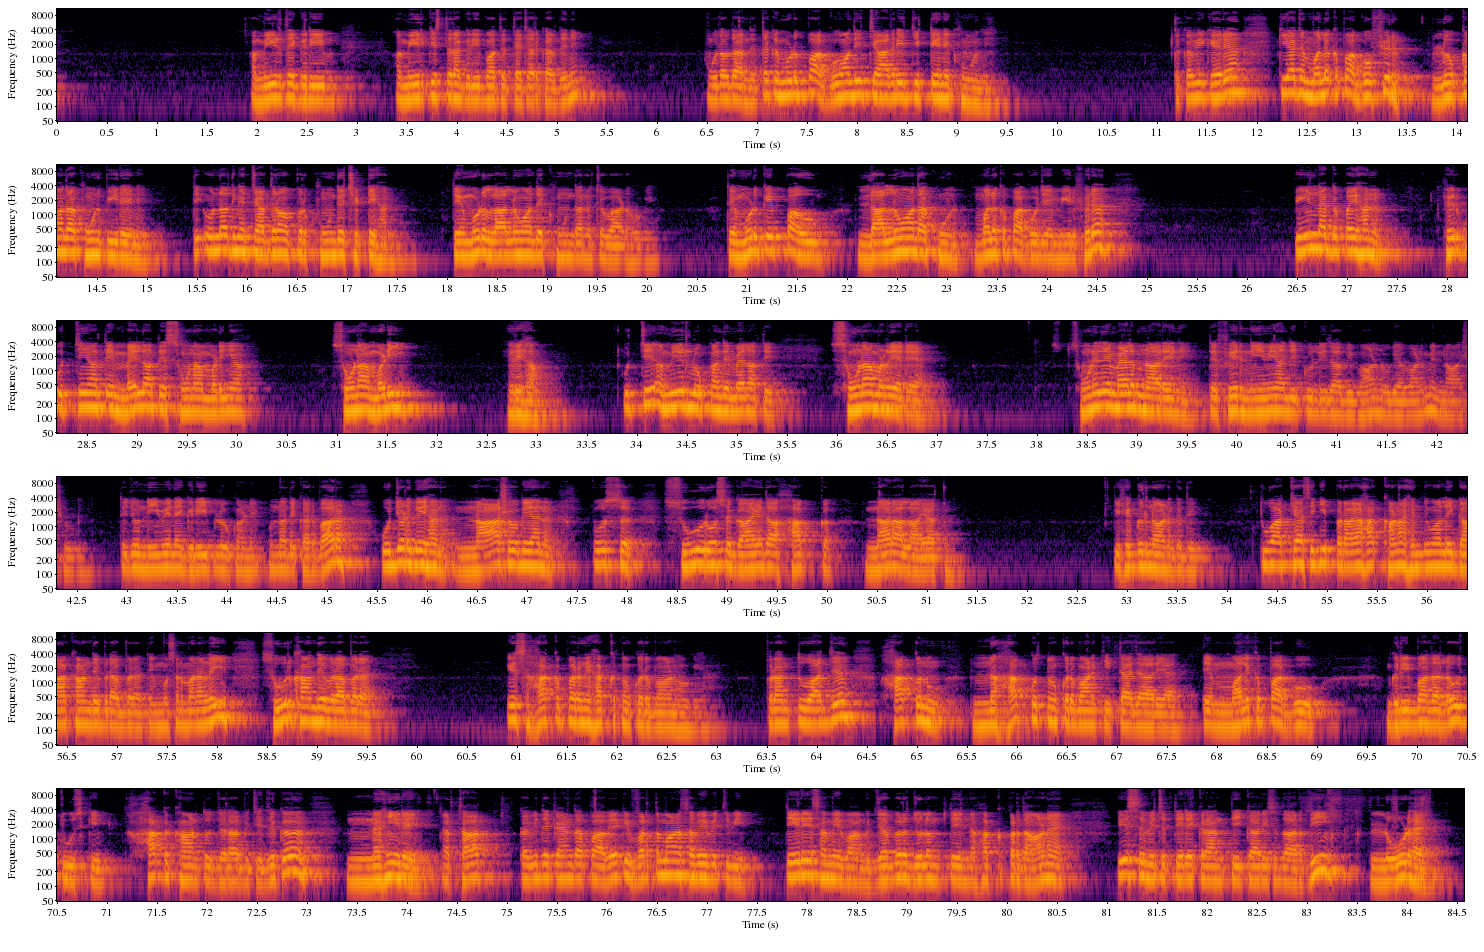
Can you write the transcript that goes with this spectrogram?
ਅਮੀਰ ਤੇ ਗਰੀਬ, ਅਮੀਰ ਕਿਸ ਤਰ੍ਹਾਂ ਗਰੀਬਾਂ ਤੇ ਅਤਿਆਚਾਰ ਕਰਦੇ ਨੇ? ਉਹਦਾ ਉਦਾਹਰਨ ਦਿੱਤਾ ਕਿ ਮੁੜ ਭਾਗੋਆਂ ਦੀ ਚਾਦਰੀ ਚਿੱਟੇ ਨੇ ਖੂਨ ਦੀ। ਤਾਂ ਕਵੀ ਕਹਿ ਰਿਹਾ ਕਿ ਅੱਜ ਮਲਕ ਭਾਗੋ ਫਿਰ ਲੋਕਾਂ ਦਾ ਖੂਨ ਪੀ ਰਹੇ ਨੇ ਤੇ ਉਹਨਾਂ ਦੀਆਂ ਚਾਦਰਾਂ ਉੱਪਰ ਖੂਨ ਦੇ ਛਿੱਟੇ ਹਨ ਤੇ ਮੁੜ ਲਾਲੋਆਂ ਦੇ ਖੂਨ ਦਾ ਨਚਵਾੜ ਹੋ ਗਿਆ ਤੇ ਮੁੜ ਕੇ ਭਾਊ ਲਾਲੋਆਂ ਦਾ ਖੂਨ ਮਲਕ ਭਾਗੋ ਜੇ ਅਮੀਰ ਫਿਰ ਪੀਣ ਲੱਗ ਪਏ ਹਨ। ਫਿਰ ਉੱਚੀਆਂ ਤੇ ਮਹਿਲਾਂ ਤੇ ਸੋਨਾ ਮੜੀਆਂ, ਸੋਨਾ ਮੜੀ ਰਿਹਾ। ਉੱਚੇ ਅਮੀਰ ਲੋਕਾਂ ਦੇ ਮਹਿਲਾਂ ਤੇ ਸੋਨਾ ਮੜਿਆ ਰਿਹਾ। ਸੋਨੇ ਦੇ ਮਹਿਲ ਬਣਾ ਰਹੇ ਨੇ ਤੇ ਫਿਰ ਨੀਵਿਆਂ ਦੀ ਕੁੱਲੀ ਦਾ ਵੀ ਵਾਹਣ ਹੋ ਗਿਆ ਵਾਹਣ ਮੇ ਨਾਸ਼ ਹੋ ਗਿਆ ਤੇ ਜੋ ਨੀਵੇਂ ਨੇ ਗਰੀਬ ਲੋਕਾਂ ਨੇ, ਉਹਨਾਂ ਦੇ ਘਰ-ਬਾਰ ਉਜੜ ਗਏ ਹਨ, ਨਾਸ਼ ਹੋ ਗਏ ਹਨ। ਉਸ ਸੂਰ, ਉਸ ਗਾਏ ਦਾ ਹੱਕ ਨਾਰਾ ਲਾਇਆ ਤੂੰ ਕਿ ਹੈ ਗੁਰੂ ਨਾਨਕ ਦੇ ਤੂੰ ਆਖਿਆ ਸੀ ਕਿ ਪਰਾਇਆ ਹੱਕ ਖਾਣਾ ਹਿੰਦੂਆਂ ਲਈ ਗਾਂ ਖਾਣ ਦੇ ਬਰਾਬਰ ਹੈ ਤੇ ਮੁਸਲਮਾਨਾਂ ਲਈ ਸੂਰ ਖਾਣ ਦੇ ਬਰਾਬਰ ਹੈ। ਇਸ ਹੱਕ ਪਰ ਨੇ ਹੱਕ ਤੋਂ ਕੁਰਬਾਨ ਹੋ ਗਿਆ। ਪਰੰਤੂ ਅੱਜ ਹੱਕ ਨੂੰ ਨਹੱਕ ਤੋਂ ਕੁਰਬਾਨ ਕੀਤਾ ਜਾ ਰਿਹਾ ਹੈ ਤੇ ਮਾਲਿਕ ਭਾਗੋ ਗਰੀਬਾਂ ਦਾ ਲਹੂ ਚੂਸ ਕੇ ਹੱਕ ਖਾਣ ਤੋਂ ਜਰਾ ਵੀ ਝਿਜਕ ਨਹੀਂ ਰਹੇ। ਅਰਥਾਤ ਕਵੀ ਦੇ ਕਹਿਣ ਦਾ ਭਾਵ ਹੈ ਕਿ ਵਰਤਮਾਨ ਸਮੇਂ ਵਿੱਚ ਵੀ ਤੇਰੇ ਸਮੇਂ ਵਾਂਗ ਜਬਰ, ਜ਼ੁਲਮ ਤੇ ਨਹੱਕ ਪ੍ਰਦਾਨ ਹੈ। ਇਸ ਵਿੱਚ ਤੇਰੇ ਕ੍ਰਾਂਤੀਕਾਰੀ ਸੁਧਾਰ ਦੀ ਲੋੜ ਹੈ।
